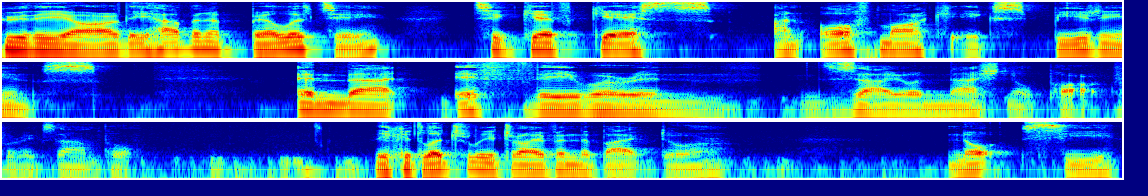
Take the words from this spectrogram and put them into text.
who they are they have an ability to give guests an off-market experience in that if they were in Zion National Park, for example, they could literally drive in the back door, not see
